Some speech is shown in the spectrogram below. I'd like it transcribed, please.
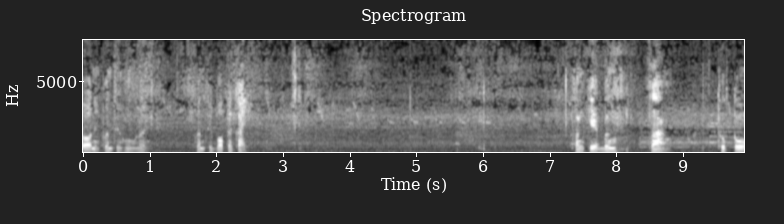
ต่อนี่เพิ่นสิหูเลย เพิ่นสิบ่ไปไก่สังเกตเบิงสร้างทุกตัว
